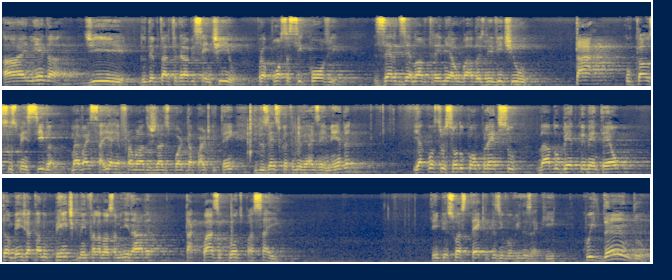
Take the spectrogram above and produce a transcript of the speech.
A emenda de, do deputado federal Vicentinho, proposta Sicov 019-361-2021, está com cláusula suspensiva, mas vai sair a reforma lá do ginásio esporte da parte que tem, de 250 mil reais a emenda. E a construção do complexo lá do Bento Pimentel também já está no pente, que nem fala a nossa meninada, está quase pronto para sair. Tem pessoas técnicas envolvidas aqui, cuidando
